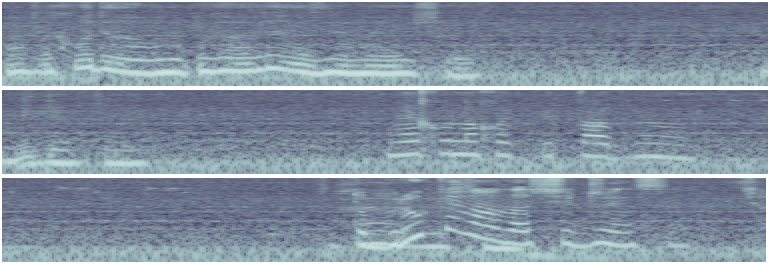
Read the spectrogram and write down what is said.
Вона приходила, вони поговорили з ними і ушли. Ну, Як вона хоч підкап, ну. То брюки треба чи джинси? Я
